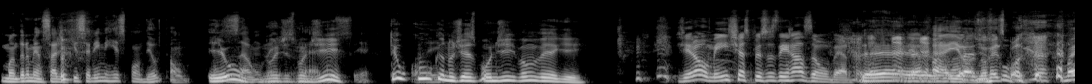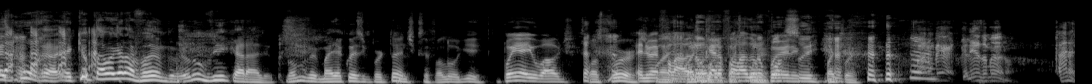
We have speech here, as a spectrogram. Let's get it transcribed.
mandando mensagem aqui, você nem me respondeu, então. Eu não velho. respondi? É, você. Teu cu que eu não te respondi. Vamos ver aqui. Geralmente as pessoas têm razão, Humberto. É, é, Aí, ó, não desculpa. Mas, porra, é que eu tava gravando. Eu não vi, caralho. Vamos ver. Mas é coisa importante que você falou, Gui? Põe aí o áudio. Posso pôr? Ele vai Pode, falar, pode não pôr, quero pode falar pôr. do ir. Pode pôr. Fala, Humberto, beleza, mano? Cara,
